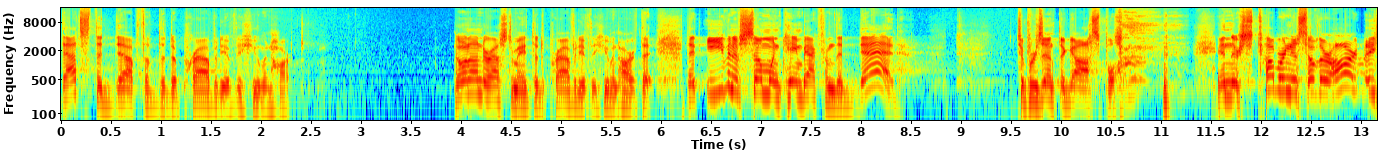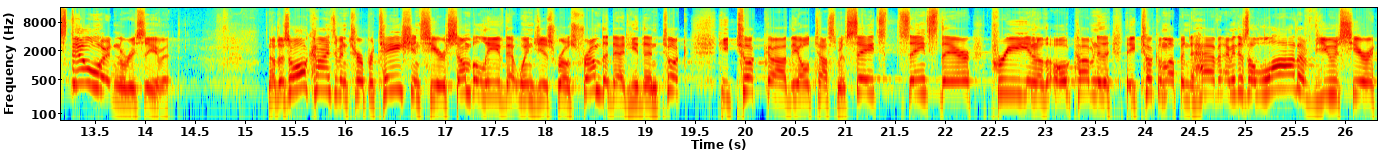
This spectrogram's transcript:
that's the depth of the depravity of the human heart. Don't underestimate the depravity of the human heart. That, that even if someone came back from the dead to present the gospel, in their stubbornness of their heart, they still wouldn't receive it. Now, there's all kinds of interpretations here. Some believe that when Jesus rose from the dead, he then took he took uh, the Old Testament saints saints there pre you know the Old Covenant. They took them up into heaven. I mean, there's a lot of views here, and,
